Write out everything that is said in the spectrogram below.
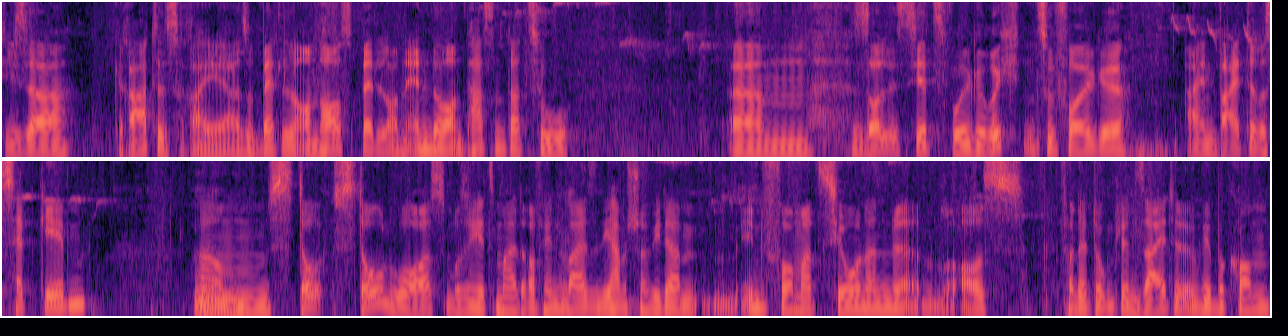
dieser Gratis-Reihe. Also Battle on Horse, Battle on Endor und passend dazu ähm, soll es jetzt wohl Gerüchten zufolge ein weiteres Set geben. Ähm, Sto Stone Wars, muss ich jetzt mal darauf hinweisen, die haben schon wieder Informationen äh, aus, von der dunklen Seite irgendwie bekommen.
